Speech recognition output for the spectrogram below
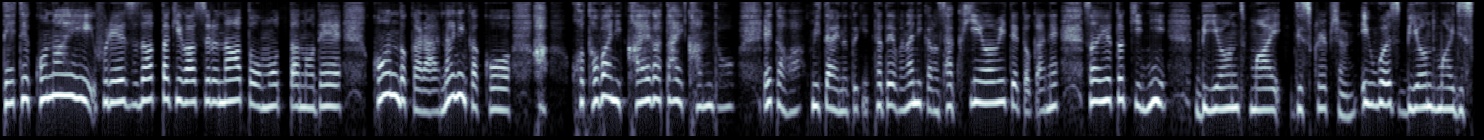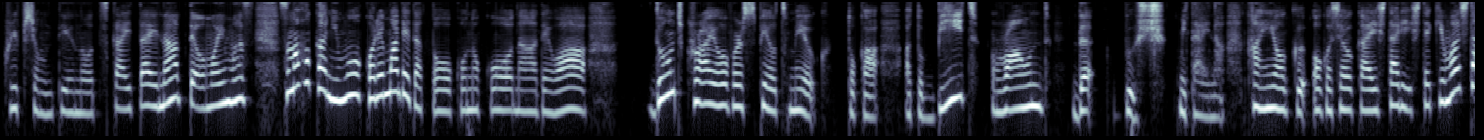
出てこないフレーズだった気がするなと思ったので、今度から何かこう、あ、言葉に変え難い感動？得たわ？みたいな時に、例えば何かの作品を見てとかね、そういう時に beyond my description, it was beyond my description っていうのを使いたいなって思います。その他にもこれまでだとこのコーナーでは Don't cry over spilled milk とか、あと beat around the bush みたいな慣用句をご紹介したりしてきました。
